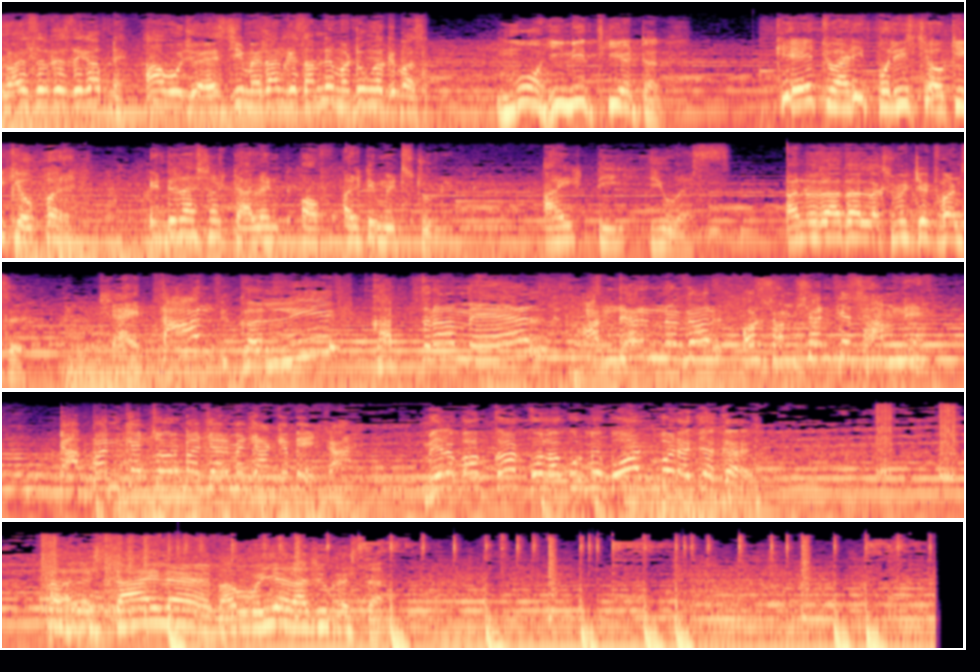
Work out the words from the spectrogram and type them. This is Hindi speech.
वो रॉयल सर्कस देखा आपने? हाँ वो जो एसजी मैदान के सामने मटुंगा के पास। मोहिनी थिएटर। केटवाड़ी पुलिस चौकी के ऊपर। International talent of ultimate student I T U S Anuradha Lakshmi chit fund से। शैतान गली खतरा महल अंधेर नगर और शमशान के सामने। टापन के चोर बाज़ार में जाके बेचा मेरा बाप का कोल्हापुर में बहुत बड़ा जगह है। स्टाइल है। बाबू भैया राजू का स्टाइल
